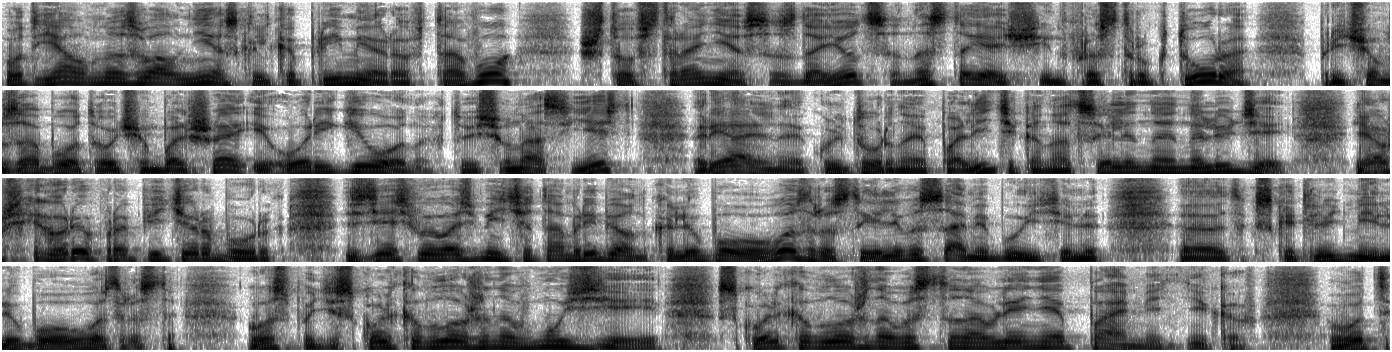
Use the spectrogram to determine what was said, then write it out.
Вот я вам назвал несколько примеров того, что в стране создается настоящая инфраструктура, причем забота очень большая и о регионах. То есть у нас есть реальная культурная политика, нацеленная на людей. Я уже говорю про Петербург. Здесь вы возьмите там ребенка любого возраста, или вы сами будете, э, так сказать, людьми любого возраста. Господи, сколько вложено в музеи, сколько вложено в восстановление памятников. Вот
